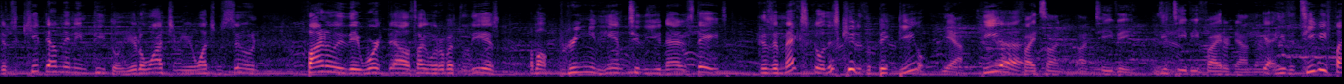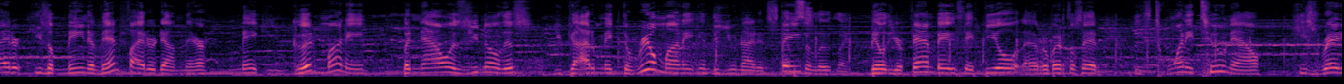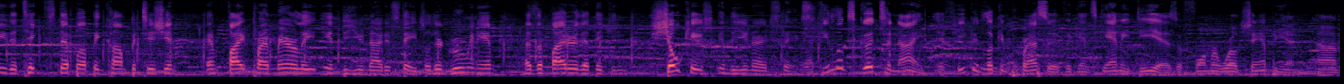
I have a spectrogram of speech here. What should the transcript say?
there's a kid down there named Tito. You're gonna watch him. You're gonna watch him soon. Finally, they worked out. I was talking with Roberto Diaz about bringing him to the United States because in Mexico, this kid is a big deal. Yeah, He, uh, uh, fights on, on TV. He's a TV fighter down there. Yeah, he's a TV fighter. He's a main event fighter down there, making good money. But now, as you know, this you got to make the real money in the United States. Absolutely. Build your fan base. They feel, uh, Roberto said, he's 22 now. He's ready to take the step up in competition and fight primarily in the United States. So they're grooming him as a fighter that they can showcase in the United States. If he looks good tonight, if he could look impressive against Gammy Diaz, a former world champion, um,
